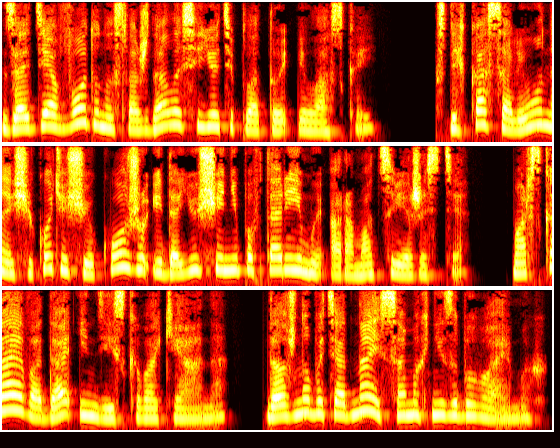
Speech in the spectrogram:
Зайдя в воду, наслаждалась ее теплотой и лаской. Слегка соленая, щекочущую кожу и дающая неповторимый аромат свежести. Морская вода Индийского океана. Должно быть одна из самых незабываемых.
